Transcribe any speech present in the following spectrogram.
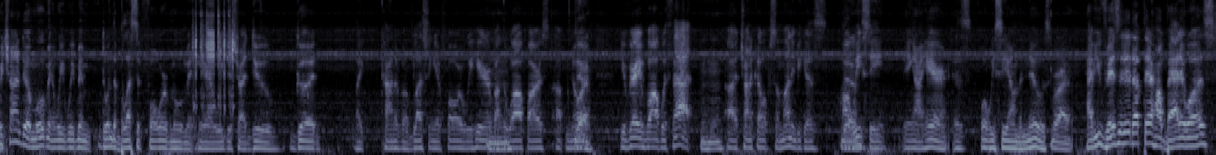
We try to do a movement. We we've been doing the blessed forward movement here. We just try to do good, like kind of a blessing it forward. We hear about the wildfires up north. Mm-hmm. Yeah. You're very involved with that, Mhm. uh, trying to come up with some money because all Yeah. we see being out here is what we see on the news. Right. Have you visited up there? How bad it was?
